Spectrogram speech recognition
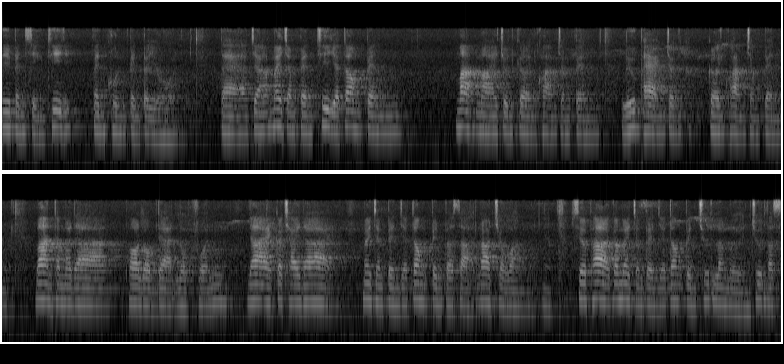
นี่เป็นสิ่งที่เป็นคุณเป็นประโยชน์ แต่จะไม่จำเป็นที่จะต้องเป็นมากมายจนเกินความจำเป็น หรือแพงจนเกินความจำเป็น บ้านธรรมดาพอหลบแดดหลบฝนได้ก็ใช้ได้ ไม่จำเป็นจะต้องเป็นปราสาทราชวัง เสื้อผ้าก็ไม่จำเป็นจะต้องเป็นชุดละหมื่นชุดละแส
